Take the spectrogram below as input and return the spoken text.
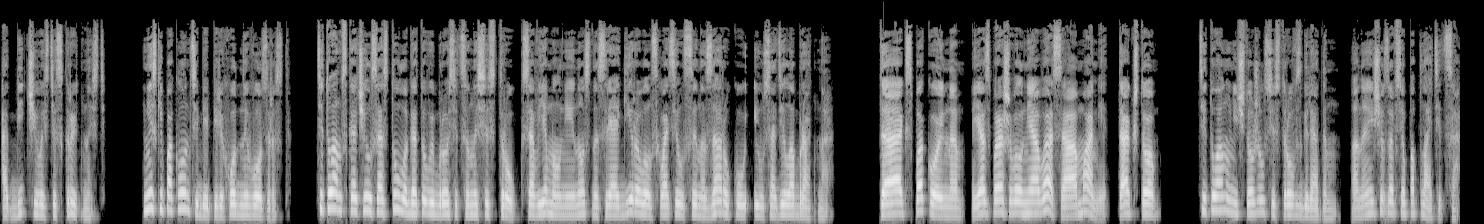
обидчивость и скрытность? Низкий поклон тебе, переходный возраст. Титуан вскочил со стула, готовый броситься на сестру. Ксавье молниеносно среагировал, схватил сына за руку и усадил обратно. «Так, спокойно. Я спрашивал не о вас, а о маме, так что...» Титуан уничтожил сестру взглядом. Она еще за все поплатится.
